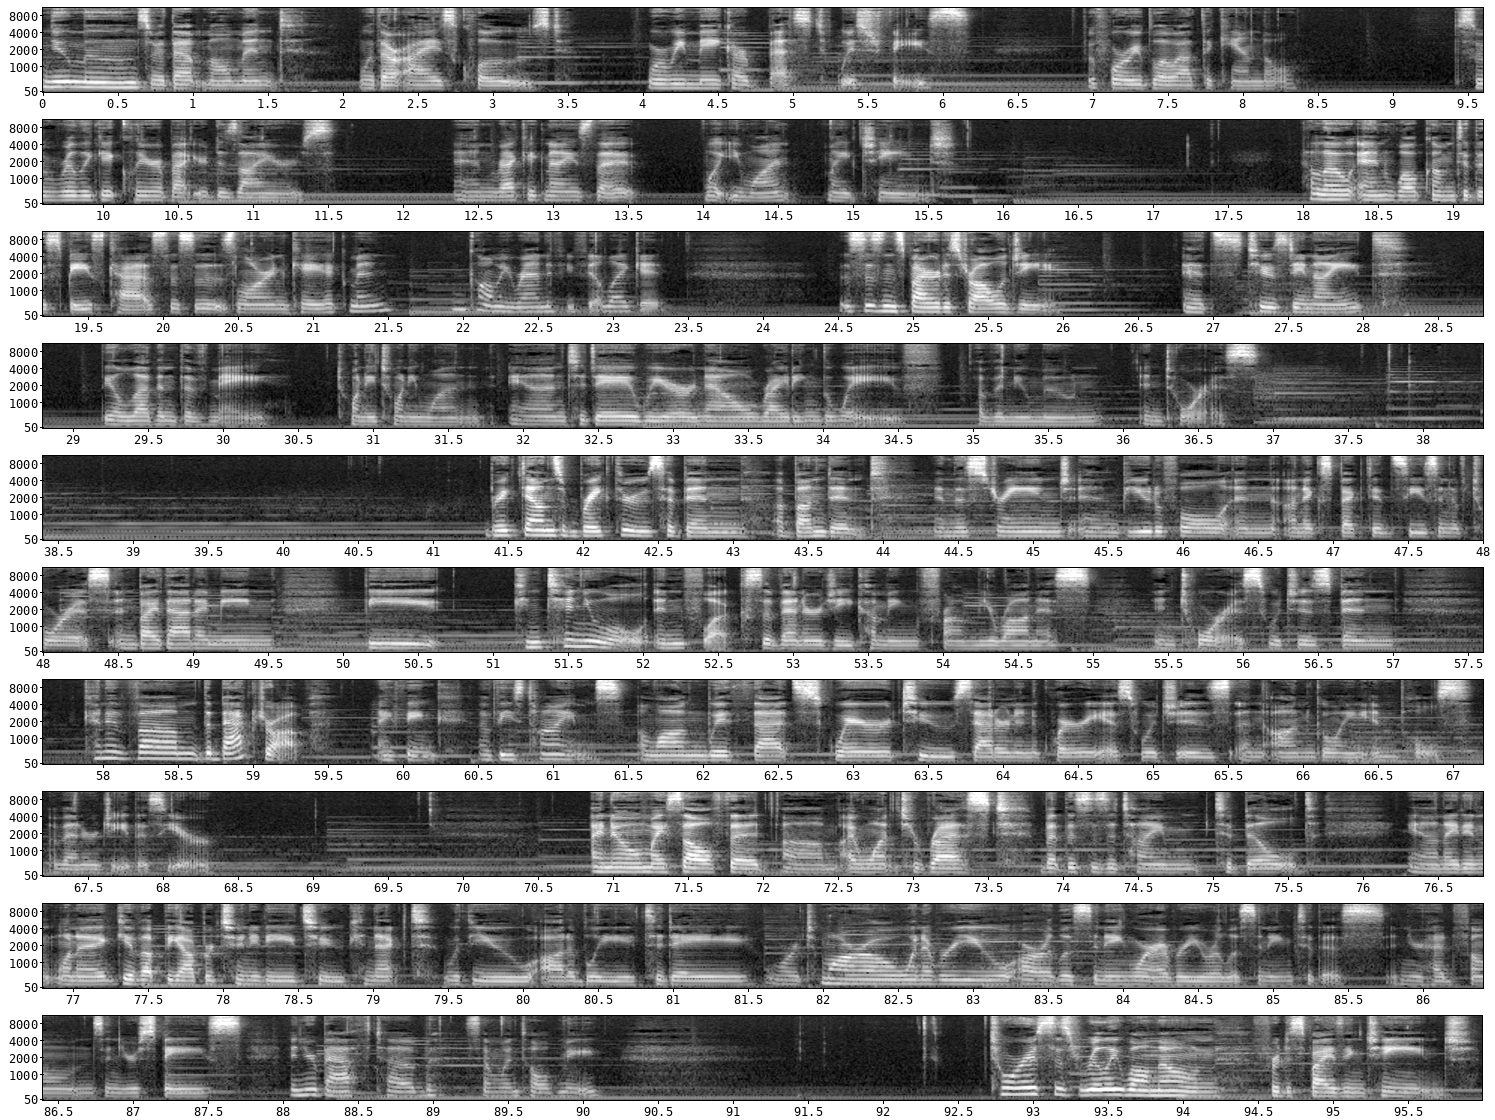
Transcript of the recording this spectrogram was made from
New moons are that moment with our eyes closed where we make our best wish face before we blow out the candle. So, really get clear about your desires and recognize that what you want might change. Hello, and welcome to the Space Cast. This is Lauren K. Hickman. You can call me Ren if you feel like it. This is Inspired Astrology. It's Tuesday night, the 11th of May, 2021, and today we are now riding the wave of the new moon in Taurus. Breakdowns and breakthroughs have been abundant in this strange and beautiful and unexpected season of Taurus, and by that I mean the continual influx of energy coming from Uranus in Taurus, which has been kind of um, the backdrop, I think, of these times, along with that square to Saturn in Aquarius, which is an ongoing impulse of energy this year. I know myself that um, I want to rest, but this is a time to build. And I didn't want to give up the opportunity to connect with you audibly today or tomorrow, whenever you are listening, wherever you are listening to this in your headphones, in your space, in your bathtub, someone told me. Taurus is really well known for despising change.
